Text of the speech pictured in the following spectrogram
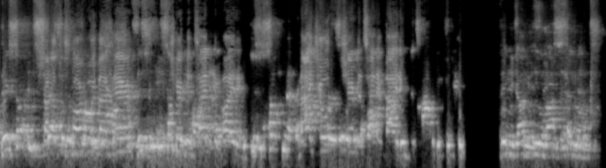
there's something Shout out to Starboy back there. This is Chairman 10 inviting. This is something that Nigel, Chairman 10 inviting. Then you in the last 10 minutes.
